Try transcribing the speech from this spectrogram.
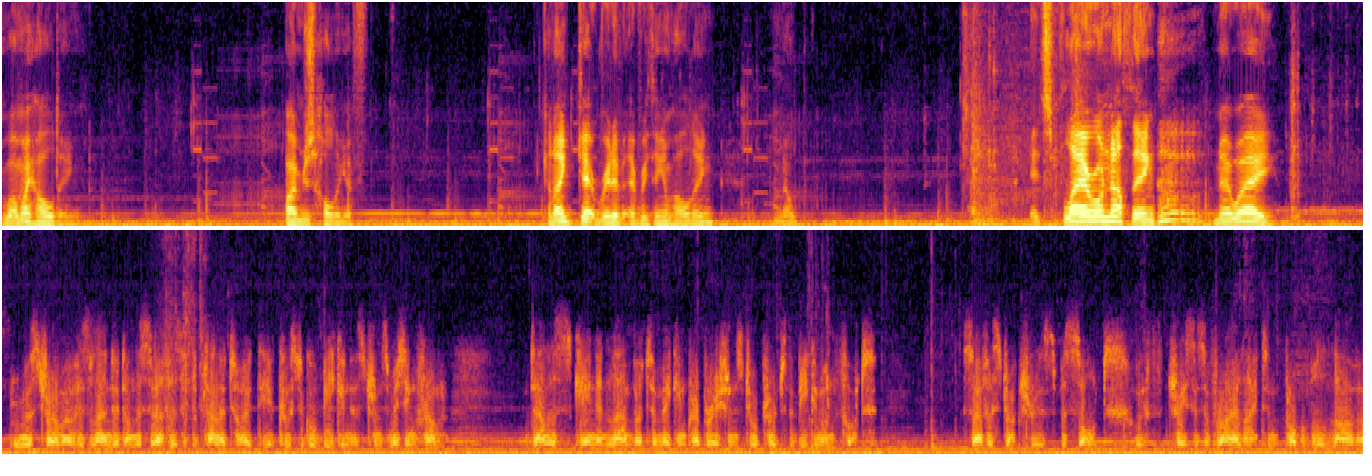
What am I holding? I'm just holding a. F Can I get rid of everything I'm holding? Nope. It's flare or nothing. no way. Nostromo has landed on the surface of the planetoid the acoustical beacon is transmitting from. Dallas, Kane, and Lambert are making preparations to approach the beacon on foot. Surface structure is basalt, with traces of rhyolite and probable lava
